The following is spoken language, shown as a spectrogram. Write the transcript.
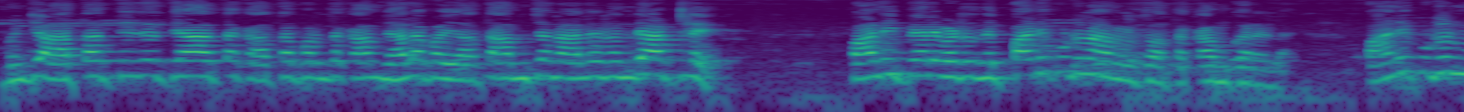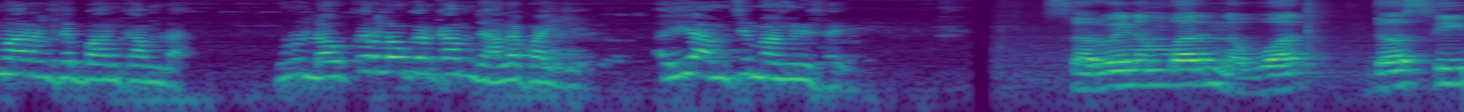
म्हणजे आता तिथे त्या आता आतापर्यंत काम झालं पाहिजे. आता आमच्या नाले नंदे आटले. पाणी प्यायला भेटत नाही. पाणी कुठून आणलं तो आता काम करायला? पाणी कुठून मारलं ते बांधकामला? म्हणून लवकर लवकर काम झालं पाहिजे. ही आमची मागणी साहेब. सर्वे नंबर नव्वद द सी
